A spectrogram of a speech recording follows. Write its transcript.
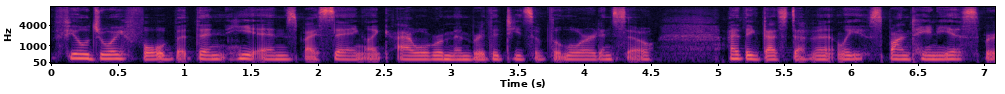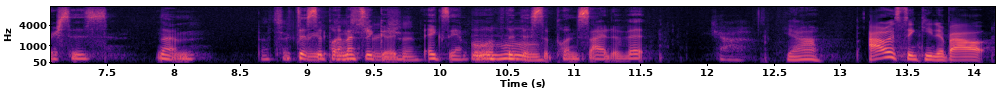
feel joyful but then he ends by saying like i will remember the deeds of the lord and so i think that's definitely spontaneous versus um, That's a discipline that's a good illustration. example of the discipline side of it Yeah. yeah. I was thinking about,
